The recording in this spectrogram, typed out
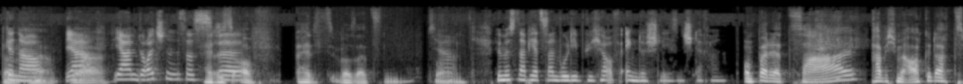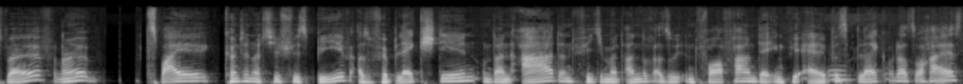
Dann, Genau. ah, Ja, ja, im Deutschen ist das. Hätte ich es äh, auf, hätte ich's übersetzen ja. sollen. Wir müssen ab jetzt dann wohl die Bücher auf Englisch lesen, Stefan. Und bei der Zahl habe ich mir auch gedacht, zwölf, ne? Zwei könnte natürlich fürs B, also für Black stehen und dann A dann für jemand anderes, also ein Vorfahren, der irgendwie Elvis Black oder so heißt.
